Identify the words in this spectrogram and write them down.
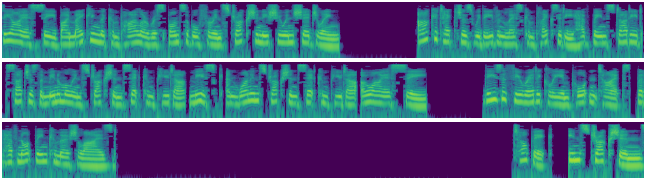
CISC by making the compiler responsible for instruction issue and scheduling. Architectures with even less complexity have been studied, such as the Minimal Instruction Set Computer and One Instruction Set Computer. These are theoretically important types, but have not been commercialized. Topic. Instructions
